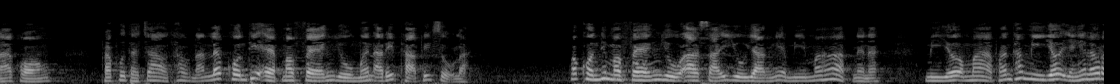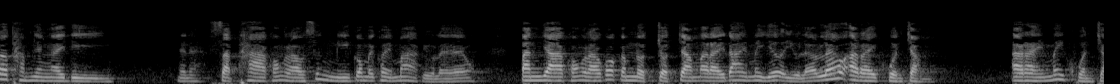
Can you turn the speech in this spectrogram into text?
นาของพระพุทธเจ้าเท่านั้น และคนที่แอบมาแฝงอยู่เหมือนอริ t ฐภิกษุล่ะ เพราะคนที่มาแฝงอยู่อาศัยอยู่อย่างเนี้มีมากเนี่ยนะมีเยอะมาก เพราะถ้ามีเยอะอย่างนี้แล้วเราทํำยังไงดีเนี่ยนะศรัทธาของเราซึ่งมีก็ไม่ค่อยมากอยู่แล้ว ปัญญาของเราก็กำหนดจดจำอะไรได้ไม่เยอะอยู่แล้ว แล้วอะไรควรจำอะไรไม่ควรจ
